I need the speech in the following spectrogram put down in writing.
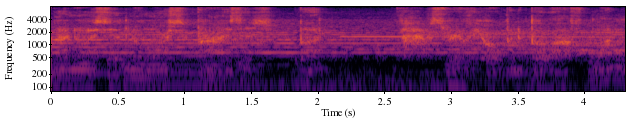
I know I said no more surprises, but I was really hoping to pull off one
